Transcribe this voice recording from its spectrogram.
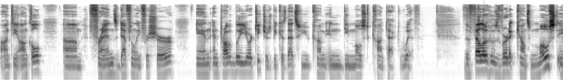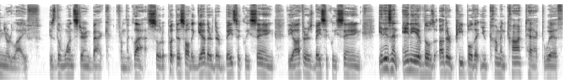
auntie, uncle, um, friends, definitely for sure, and and probably your teachers because that's who you come in the most contact with. The fellow whose verdict counts most in your life is the one staring back from the glass. So to put this all together, they're basically saying, the author is basically saying, it isn't any of those other people that you come in contact with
